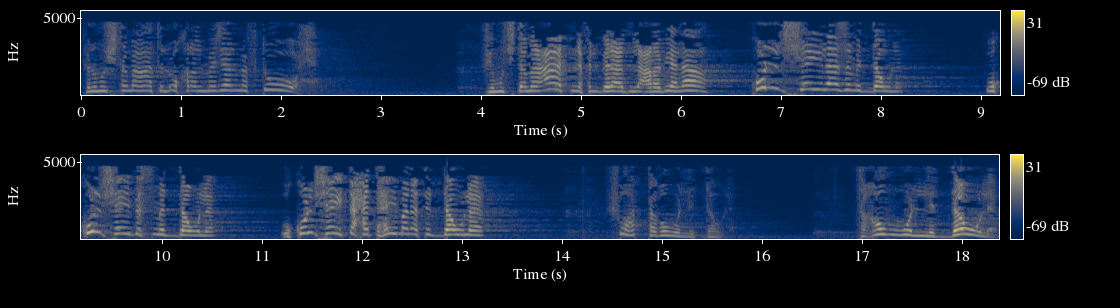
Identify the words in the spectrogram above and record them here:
في المجتمعات الأخرى المجال مفتوح. في مجتمعاتنا في البلاد العربية لا. كل شيء لازم الدولة. وكل شيء باسم الدولة. وكل شيء تحت هيمنة الدولة. شو هالتغول للدولة؟ تغول للدولة.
